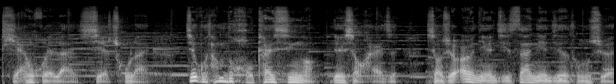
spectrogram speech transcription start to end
填回来，写出来。结果他们都好开心啊！那些小孩子，小学二年级、三年级的同学，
